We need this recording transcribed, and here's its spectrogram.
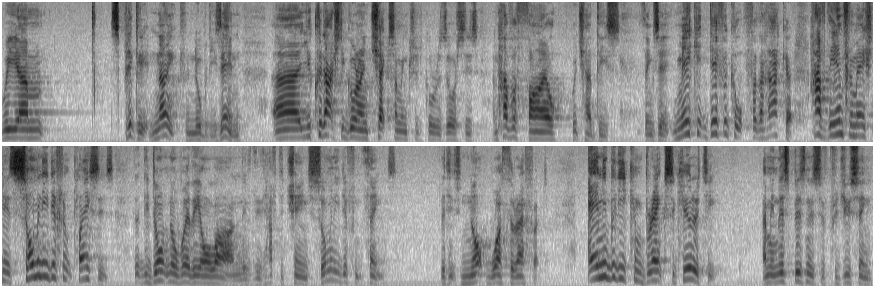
We, um, particularly at night when nobody's in, uh, you could actually go around checksumming critical resources and have a file which had these things in it. Make it difficult for the hacker. Have the information in so many different places that they don't know where they all are, and they have to change so many different things that it's not worth their effort. Anybody can break security. I mean, this business of producing,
